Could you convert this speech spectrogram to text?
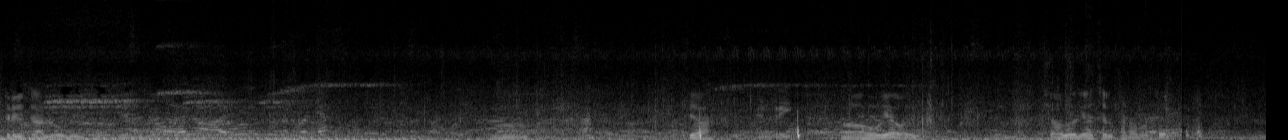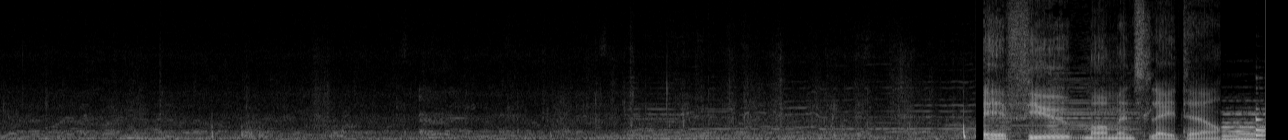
एंट्री चालू हो गई सबकी हाँ। क्या? एंट्री हाँ हो गया भाई। चलो क्या चल फटाफट चल A few moments later.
